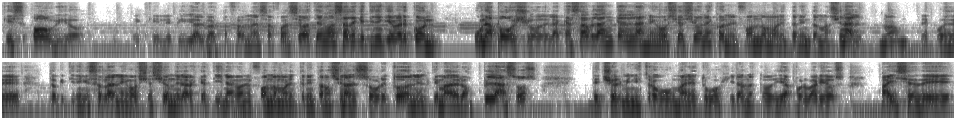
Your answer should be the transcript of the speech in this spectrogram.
que es obvio, eh, que le pidió Alberto Fernández a Juan Sebastián González, que tiene que ver con un apoyo de la Casa Blanca en las negociaciones con el Fondo Monetario Internacional, ¿no? Después de lo que tiene que ser la negociación de la Argentina con el Fondo Monetario Internacional, sobre todo en el tema de los plazos. De hecho, el ministro Guzmán estuvo girando estos días por varios países de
